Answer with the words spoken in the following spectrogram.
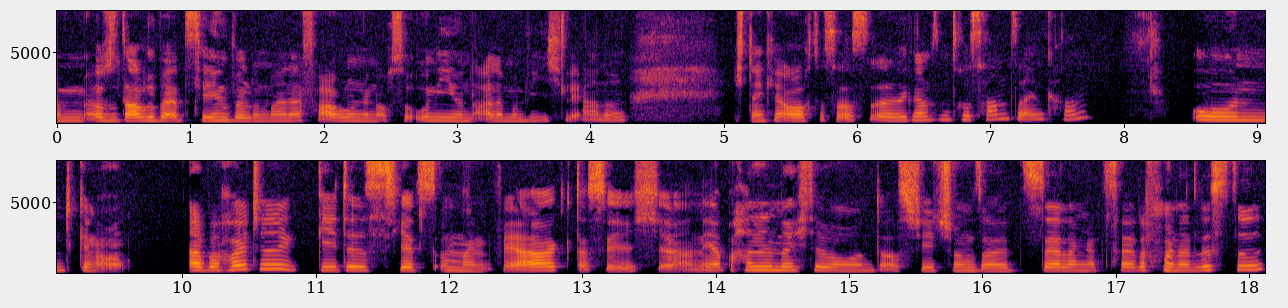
ähm, also darüber erzählen will und meine Erfahrungen auch so Uni und allem und wie ich lerne. Ich denke auch, dass das äh, ganz interessant sein kann. Und genau, aber heute geht es jetzt um mein Werk, das ich äh, näher behandeln möchte und das steht schon seit sehr langer Zeit auf meiner Liste.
